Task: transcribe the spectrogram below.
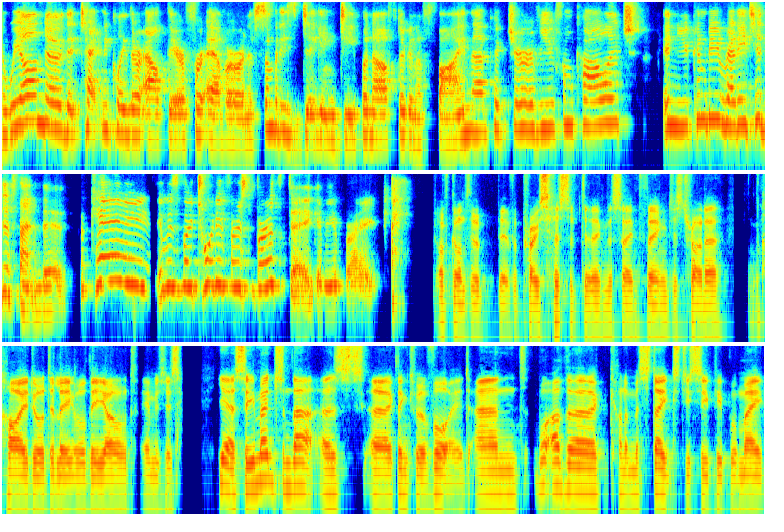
Now, we all know that technically they're out there forever. And if somebody's digging deep enough, they're going to find that picture of you from college and you can be ready to defend it. Okay, it was my 21st birthday. Give me a break. I've gone through a bit of a process of doing the same thing, just trying to hide or delete all the old images. Yeah, so you mentioned that as a thing to avoid. And what other kind of mistakes do you see people make?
